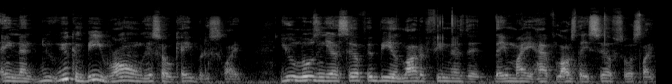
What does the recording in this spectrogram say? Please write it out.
ain't nothing you you can be wrong. It's okay, but it's like you losing yourself. It'd be a lot of females that they might have lost themselves. So it's like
